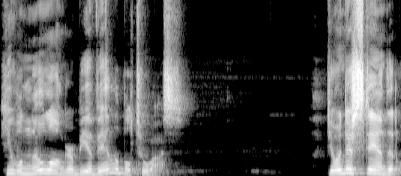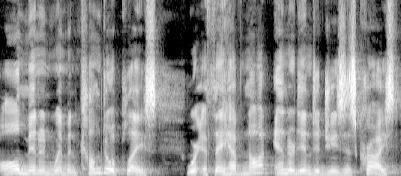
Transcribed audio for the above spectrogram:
He will no longer be available to us. Do you understand that all men and women come to a place where if they have not entered into Jesus Christ,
